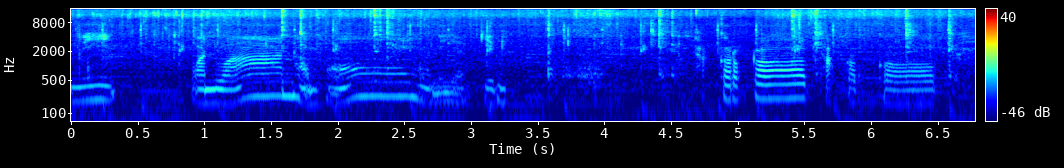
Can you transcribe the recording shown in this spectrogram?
นนี้หวานหวานหอมหอมวันนี้อยากกิน ผักกรอบๆผักกรอบๆ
